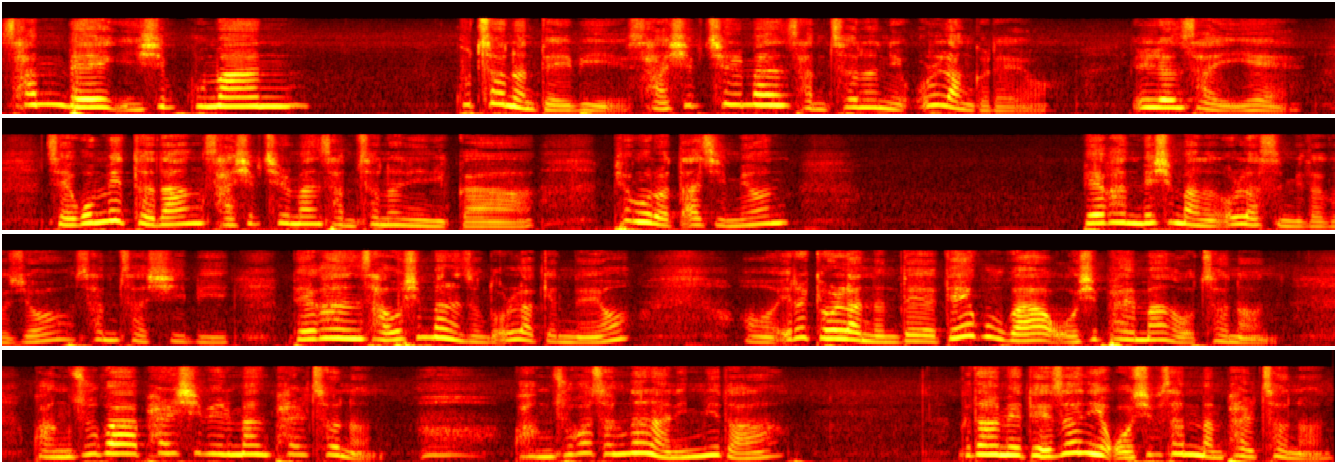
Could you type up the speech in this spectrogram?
329만 9천원 대비 47만 3천원이 올란 거래요. 1년 사이에 제곱미터당 47만 3천원이니까 평으로 따지면 100 한 몇십만원 올랐습니다. 그죠? 3, 42, 100 한 4, 50만원 정도 올랐겠네요. 어, 이렇게 올랐는데 대구가 58만 5천원, 광주가 81만 8천원. 광주가 장난 아닙니다. 그 다음에 대전이 53만 8천원,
